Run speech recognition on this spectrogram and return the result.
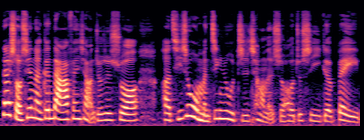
那首先呢，跟大家分享就是说，呃，其实我们进入职场的时候，就是一个被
